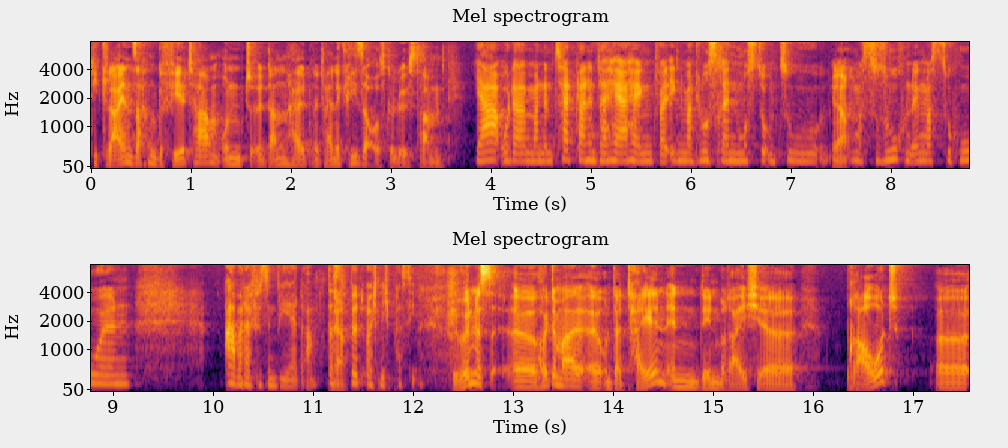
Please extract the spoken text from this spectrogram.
die kleinen Sachen gefehlt haben und äh, dann halt eine kleine Krise ausgelöst haben. Ja, oder man im Zeitplan hinterherhängt, weil irgendjemand losrennen musste, um zu Ja. irgendwas zu suchen, irgendwas zu holen. Aber dafür sind wir ja da. Das Ja. wird euch nicht passieren. Wir würden es äh, heute mal äh, unterteilen in den Bereich äh, Braut, äh,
